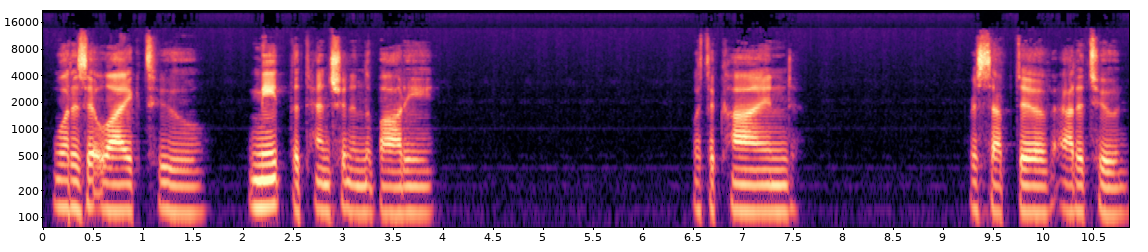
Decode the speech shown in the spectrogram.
What is it like to meet the tension in the body with a kind, receptive attitude.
